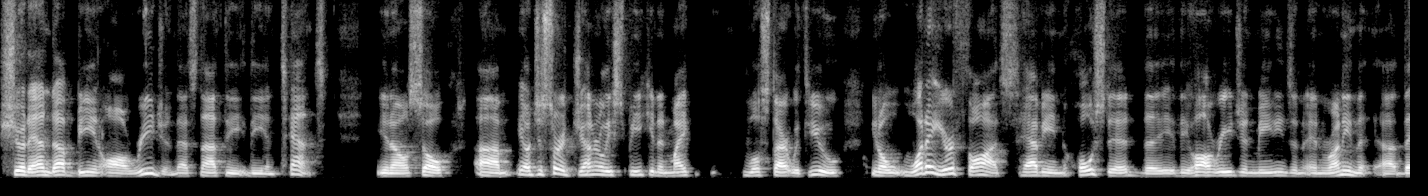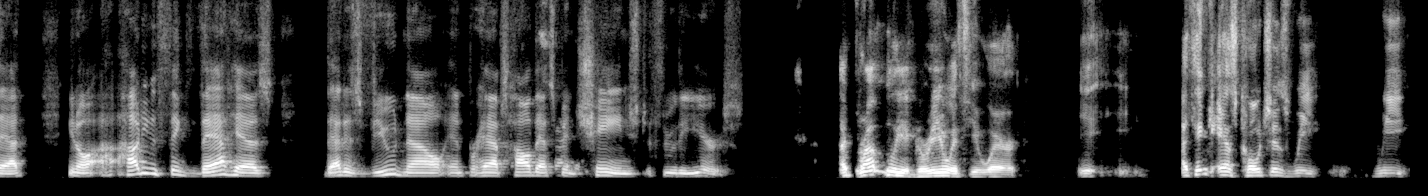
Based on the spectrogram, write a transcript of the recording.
should end up being all region. That's not the the intent. You know, so um, you know, just sort of generally speaking, and Mike, we'll start with you. You know, what are your thoughts having hosted the the all region meetings and, and running uh, that? You know, how do you think that has that is viewed now, and perhaps how that's been changed through the years? I probably agree with you. Where I think as coaches, we we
